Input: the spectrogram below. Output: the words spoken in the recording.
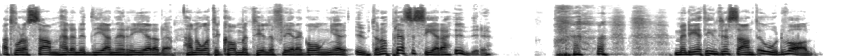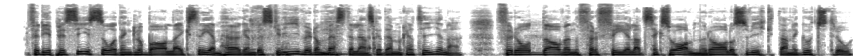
att våra samhällen är degenererade. Han återkommer till det flera gånger utan att precisera hur. Men det är ett intressant ordval. För det är precis så den globala extremhögern beskriver de västerländska demokratierna. Förrådda av en förfelad sexualmoral och sviktande gudstro.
